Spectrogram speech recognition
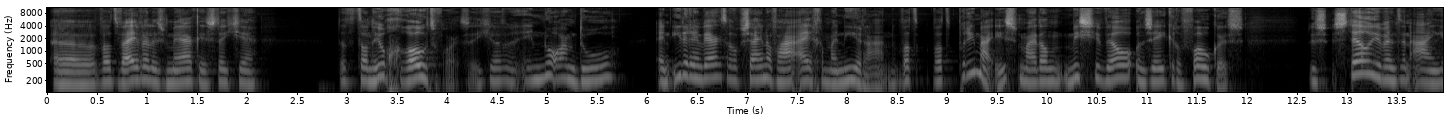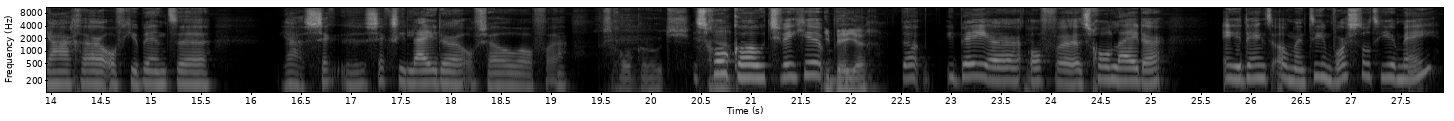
Eh, wat wij wel eens merken is dat, je, dat het dan heel groot wordt. Weet je, een enorm doel. En iedereen werkt er op zijn of haar eigen manier aan. Wat, wat prima is, maar dan mis je wel een zekere focus. Dus stel je bent een aanjager of je bent... eh, ja, sec eh, sectieleider of zo. Of eh, Schoolcoach. schoolcoach, weet je. IB'er. Dat, IB'er of eh, schoolleider. En je denkt, oh, mijn team worstelt hiermee.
